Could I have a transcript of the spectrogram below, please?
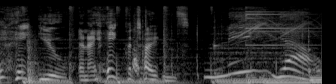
I hate you, and I hate the Titans. Meow.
